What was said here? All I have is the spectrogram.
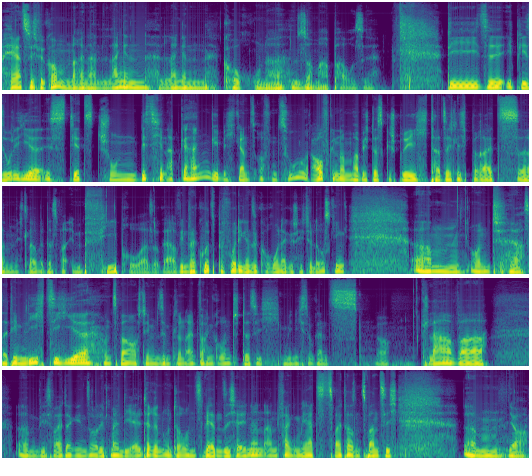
herzlich willkommen nach einer langen, langen Corona-Sommerpause. Diese Episode hier ist jetzt schon ein bisschen abgehangen, gebe ich ganz offen zu. Aufgenommen habe ich das Gespräch tatsächlich bereits, ähm, ich glaube, das war im Februar sogar, auf jeden Fall kurz bevor die ganze Corona-Geschichte losging. Ähm, und ja, seitdem liegt sie hier und zwar aus dem simplen und einfachen Grund, dass ich mir nicht so ganz ja, klar war, ähm, wie es weitergehen soll. Ich meine, die Älteren unter uns werden sich erinnern, Anfang März 2020, ähm, ja,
